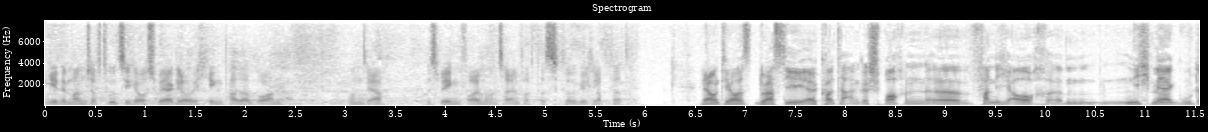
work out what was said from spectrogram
jede Mannschaft tut sich auch schwer, glaube ich, gegen Paderborn. Und ja, deswegen freuen wir uns einfach, dass es so geklappt hat. Ja, und du hast die äh, Konter angesprochen, äh, fand ich auch ähm, nicht mehr gut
